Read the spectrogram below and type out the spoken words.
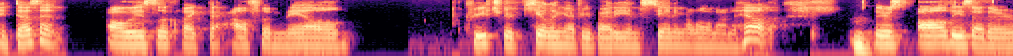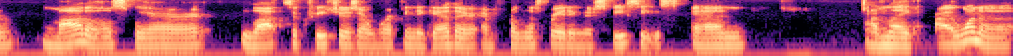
it doesn't always look like the alpha male creature killing everybody and standing alone on a hill. There's all these other models where lots of creatures are working together and proliferating their species. And i'm like i want to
